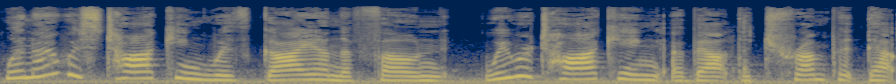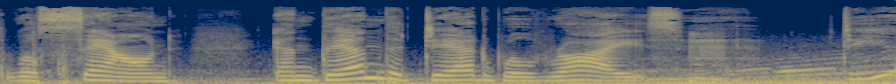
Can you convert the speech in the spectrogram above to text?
when I was talking with Guy on the phone, we were talking about the trumpet that will sound and then the dead will rise. Hmm. Do you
